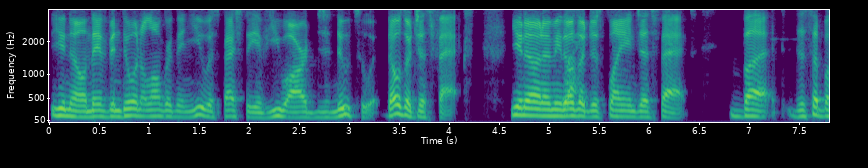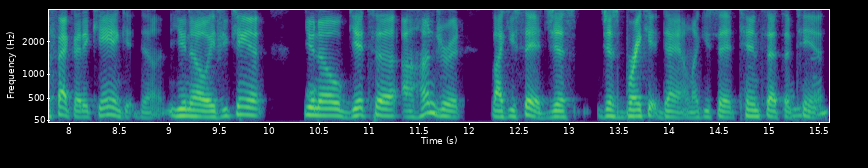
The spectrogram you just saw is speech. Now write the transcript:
you know, and they've been doing it longer than you, especially if you are just new to it. Those are just facts. You know what I mean? Those are just plain just facts. But the simple fact that it can get done, you know, if you can't, you know, get to a hundred, like you said, just just break it down. Like you said, 10 sets of 10.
